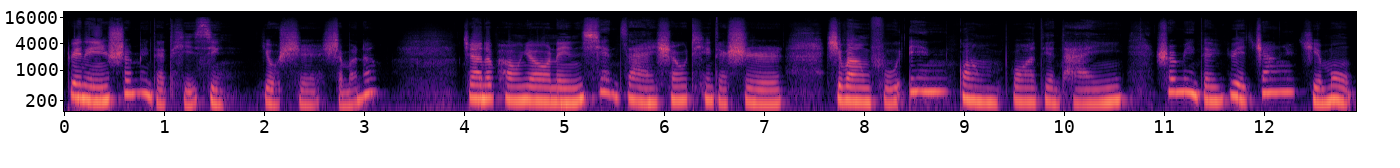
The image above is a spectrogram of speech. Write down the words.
对您生命的提醒又是什么呢？亲爱的朋友，您现在收听的是希望福音广播电台《生命的乐章》节目。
